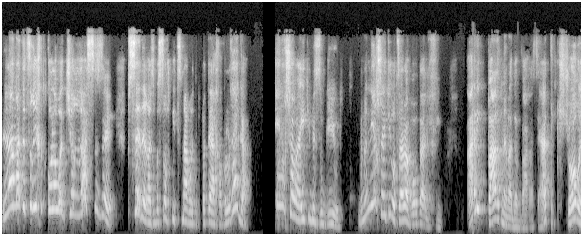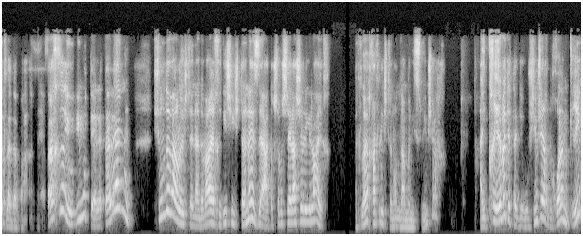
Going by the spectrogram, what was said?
למה אתה צריך את כל הוואג'ראס הזה? בסדר, אז בסוף תצמח ותתפתח, אבל רגע, אם עכשיו הייתי בזוגיות, ונניח שהייתי רוצה לעבור תהליכים, היה לי פרטנר לדבר הזה, היה תקשורת לדבר הזה, אז האחריות היא מוטלת עלינו. שום דבר לא ישתנה, הדבר היחידי שישתנה זה את. עכשיו השאלה שלי אלייך, את לא יכולת להשתנות גם בנישואים שלך? היית חייבת את הגירושים שלך בכל המקרים?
